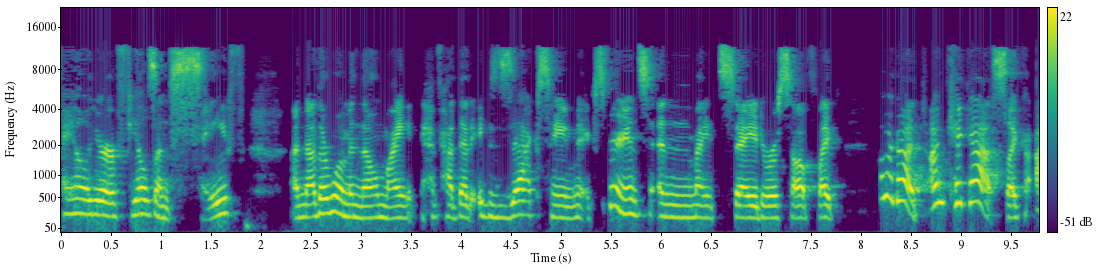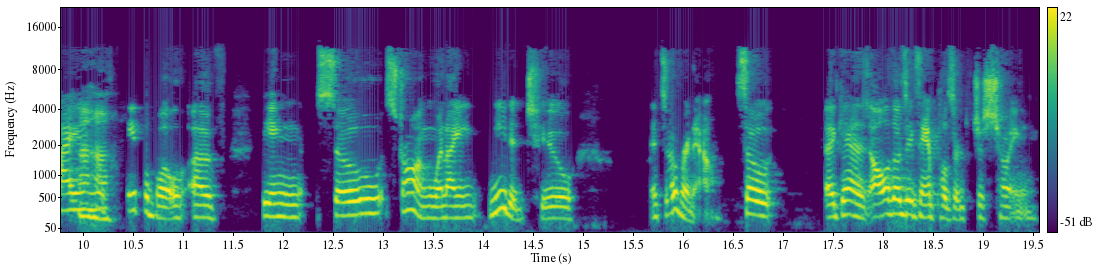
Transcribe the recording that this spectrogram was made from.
failure, feels unsafe. Another woman, though, might have had that exact same experience and might say to herself, like, oh my God, I'm kick ass. Like, I am Uh-huh. capable of being so strong when I needed to. It's over now. So, again, all those examples are just showing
